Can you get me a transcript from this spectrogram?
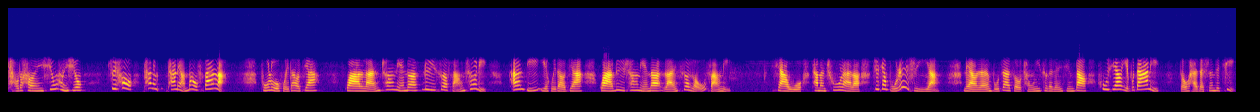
吵得很凶很凶。最后，他俩他俩闹翻了。普鲁回到家，挂蓝窗帘的绿色房车里；安迪也回到家，挂绿窗帘的蓝色楼房里。下午，他们出来了，就像不认识一样。两人不再走同一侧的人行道，互相也不搭理，都还在生着气。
